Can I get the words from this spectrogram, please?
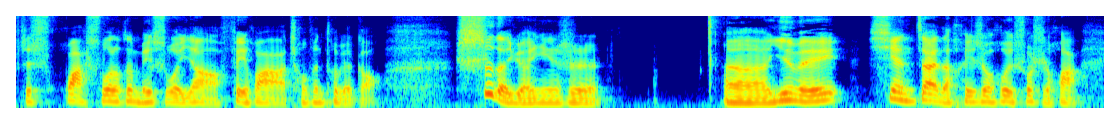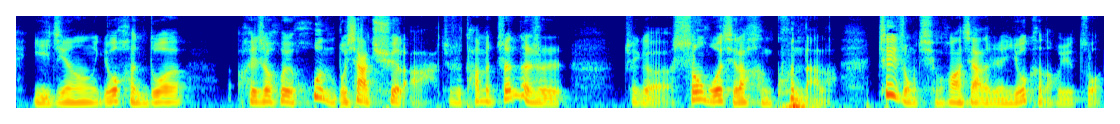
这话说的跟没说一样啊，废话成分特别高。是的原因是，呃，因为现在的黑社会，说实话，已经有很多黑社会混不下去了啊，就是他们真的是这个生活起来很困难了。这种情况下的人有可能会去做。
